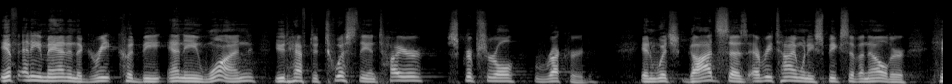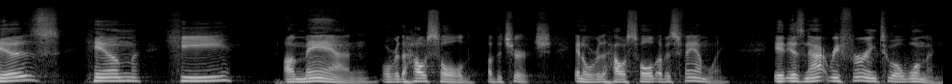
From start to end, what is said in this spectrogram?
If any man in the Greek could be anyone, you'd have to twist the entire scriptural record in which God says every time when he speaks of an elder, his, him, he, a man over the household of the church and over the household of his family. It is not referring to a woman.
